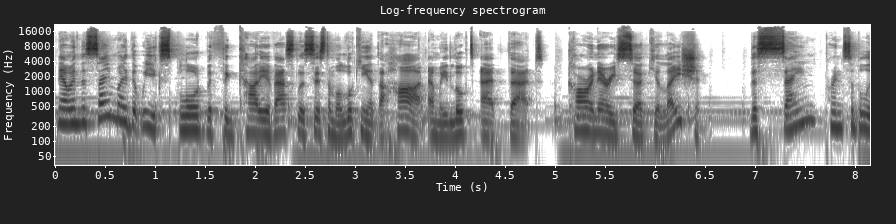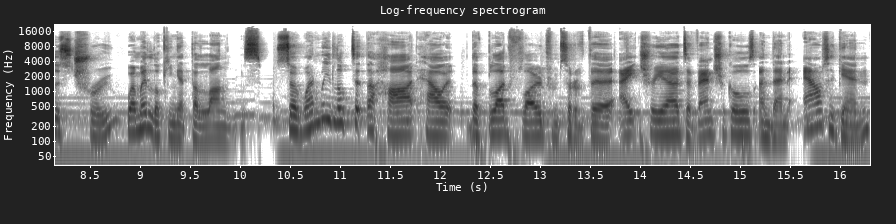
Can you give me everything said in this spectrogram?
Now, in the same way that we explored with the cardiovascular system or looking at the heart and we looked at that coronary circulation, the same principle is true when we're looking at the lungs. So, when we looked at the heart, how it, the blood flowed from sort of the atria to ventricles and then out again,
